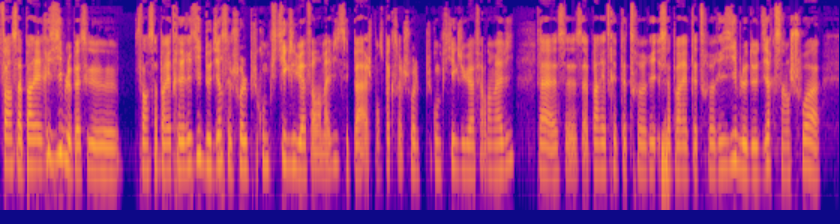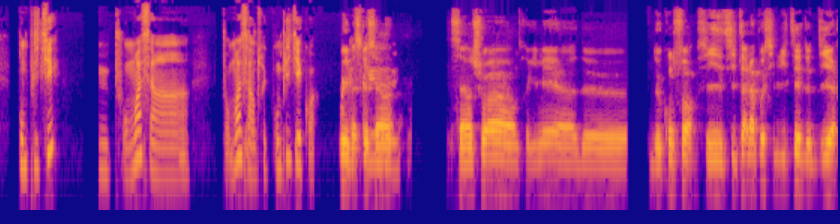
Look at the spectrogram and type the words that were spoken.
enfin, ça paraît risible parce que, enfin, ça paraît très risible de dire c'est le choix le plus compliqué que j'ai eu à faire dans ma vie. C'est pas, je pense pas que ce soit le choix le plus compliqué que j'ai eu à faire dans ma vie. Ça, ça, ça paraîtrait peut-être, ça paraît peut-être risible de dire que c'est un choix compliqué. Pour moi, c'est un, pour moi, c'est un truc compliqué, quoi. Oui, parce que c'est un, c'est un choix, entre guillemets, euh, de, de confort. Si, si tu as la possibilité de te dire,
